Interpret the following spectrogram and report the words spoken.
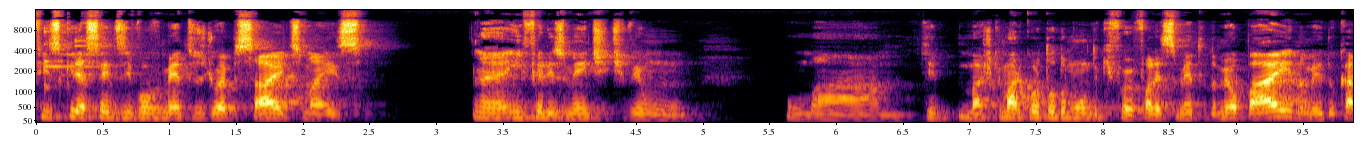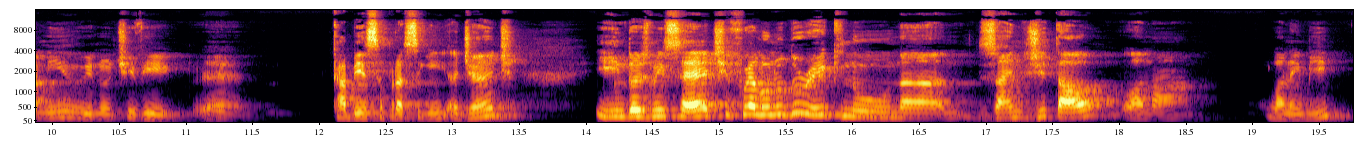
fiz criação e desenvolvimento de websites, mas é, infelizmente tive um uma que acho que marcou todo mundo que foi o falecimento do meu pai no meio do caminho e não tive é, cabeça para seguir adiante. E em 2007 fui aluno do Rick no na design digital lá na lá na Embi.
